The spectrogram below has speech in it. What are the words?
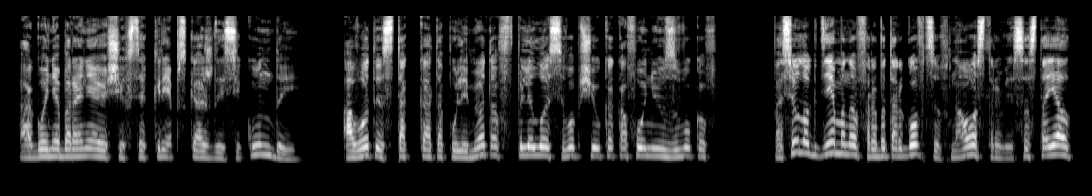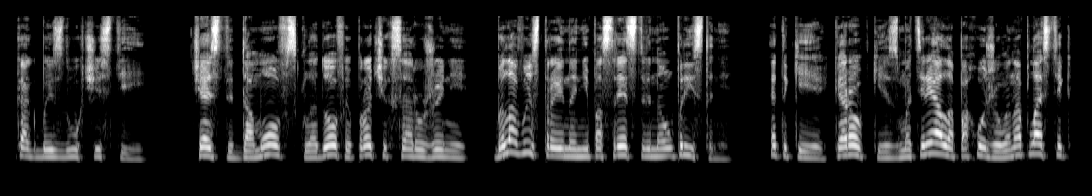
Огонь обороняющихся креп с каждой секундой, а вот из стакката пулеметов вплелось в общую какофонию звуков. Поселок демонов-работорговцев на острове состоял как бы из двух частей. Часть домов, складов и прочих сооружений была выстроена непосредственно у пристани. Этакие коробки из материала, похожего на пластик,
